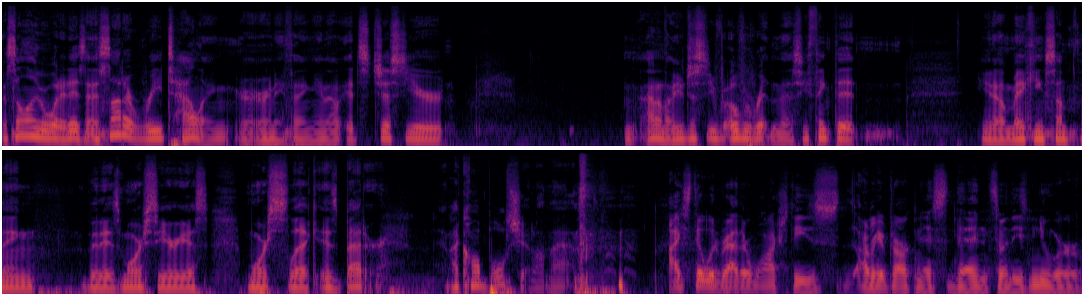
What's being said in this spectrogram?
it's no longer what it is, and it's not a retelling or, or anything. You know, it's just your I don't know. You just you've overwritten this. You think that you know making something that is more serious, more slick is better, and I call bullshit on that. I still would rather watch these Army of Darkness than some of these newer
